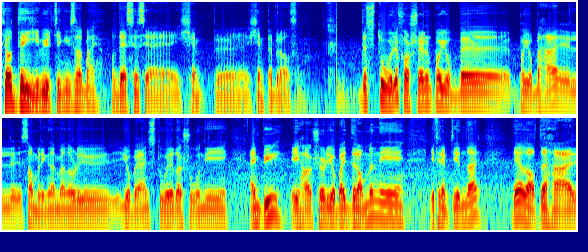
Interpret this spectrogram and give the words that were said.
til å drive utviklingsarbeid. Og det syns jeg er kjempe, kjempebra. altså. Det store forskjellen på å jobbe, på å jobbe her sammenlignet med når du jobber i en stor redaksjon i en by, jeg har sjøl jobba i Drammen i, i, fremtiden der, det er jo da at her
